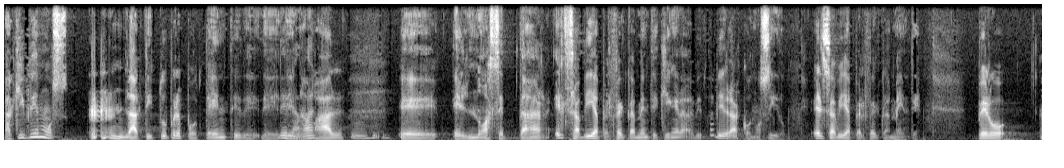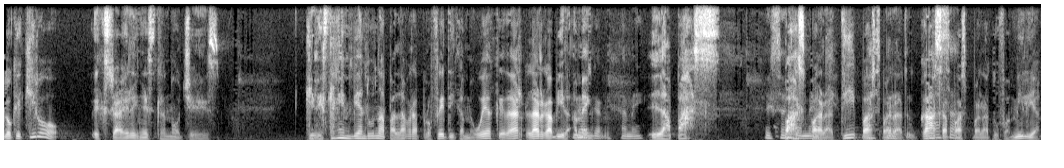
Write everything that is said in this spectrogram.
aquí vemos la actitud prepotente de, Naval, eh, el no aceptar, él sabía perfectamente quién era David, David era conocido, él sabía perfectamente. Pero lo que quiero extraer en esta noche es que le están enviando una palabra profética, me voy a quedar larga vida, amén. La paz. Paz para ti, paz, para, tu casa, paz para tu familia.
